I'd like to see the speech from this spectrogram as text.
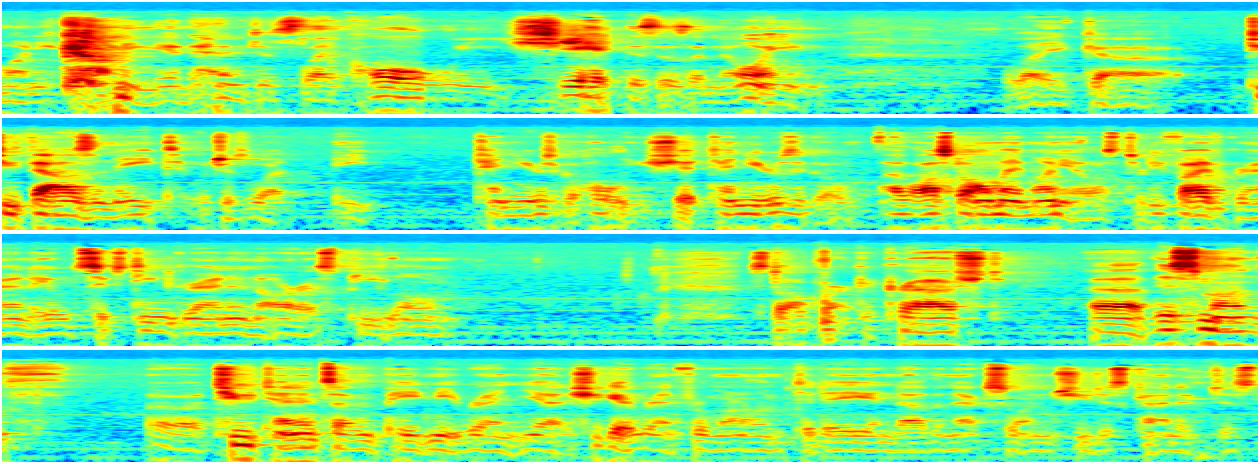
money coming in. And I'm just like, holy shit, this is annoying. Like, uh, 2008, which is what, eight, 10 years ago. Holy shit, 10 years ago. I lost all my money. I lost 35 grand. I owed 16 grand in an RSP loan. Stock market crashed. Uh, this month, uh, two tenants haven't paid me rent yet. She get rent for one of them today, and uh, the next one, she just kind of just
